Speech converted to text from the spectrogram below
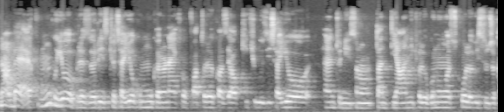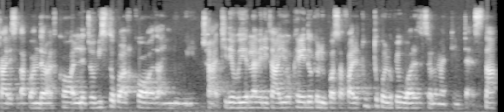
No, beh, comunque io ho preso il rischio, cioè io comunque non è che ho fatto le cose a occhi chiusi, cioè io Anthony sono tanti anni che lo conosco, l'ho visto giocare sia da quando ero al college, ho visto qualcosa in lui, cioè ti devo dire la verità, io credo che lui possa fare tutto quello che vuole se se lo mette in testa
